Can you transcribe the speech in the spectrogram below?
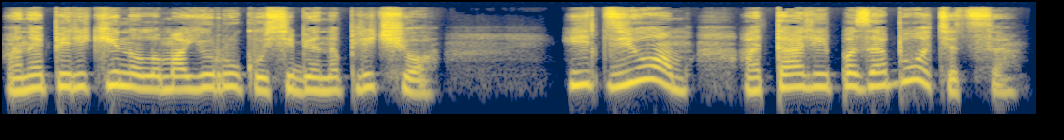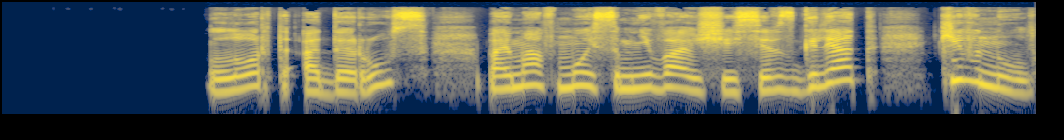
Она перекинула мою руку себе на плечо. «Идем, а Талии позаботится». Лорд Адерус, поймав мой сомневающийся взгляд, кивнул,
